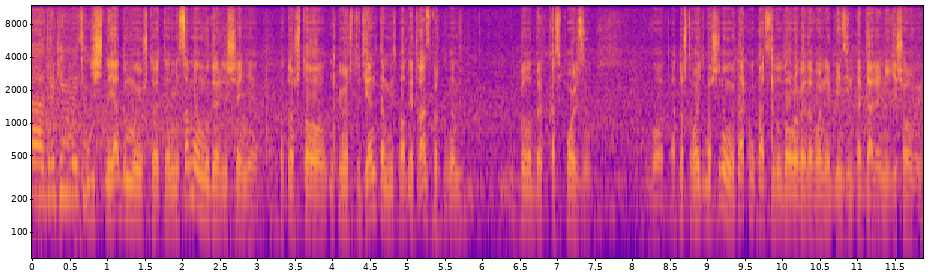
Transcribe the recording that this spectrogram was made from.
э, другим людям? Лично я думаю, что это не самое мудрое решение, но то, что, например, студентам бесплатный транспорт нам было бы как раз в пользу. Вот. А то, что водить машину, и так, мне кажется, дорого довольно, бензин и так далее, не дешевый.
